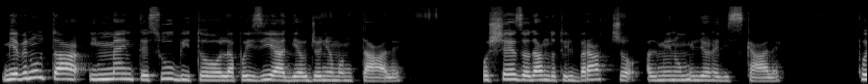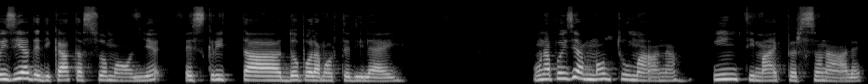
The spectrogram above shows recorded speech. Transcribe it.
Mi è venuta in mente subito la poesia di Eugenio Montale, Ho sceso dandoti il braccio almeno un milione di scale, poesia dedicata a sua moglie e scritta dopo la morte di lei. Una poesia molto umana, intima e personale,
